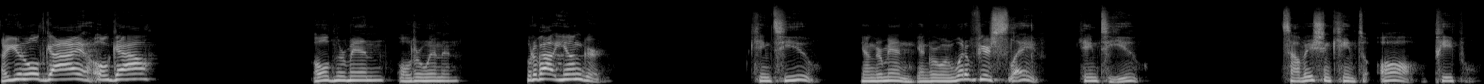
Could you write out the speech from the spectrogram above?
Are you an old guy, old gal? Older men, older women? What about younger? Came to you. Younger men, younger women. What if your slave came to you? Salvation came to all people.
